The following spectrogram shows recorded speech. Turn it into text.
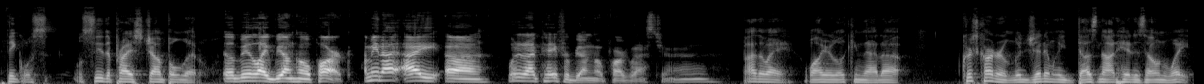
I think we'll we'll see the price jump a little. It'll be like Byung Ho Park. I mean, I, I uh, what did I pay for Byung Ho Park last year? By the way, while you're looking that up, Chris Carter legitimately does not hit his own weight.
